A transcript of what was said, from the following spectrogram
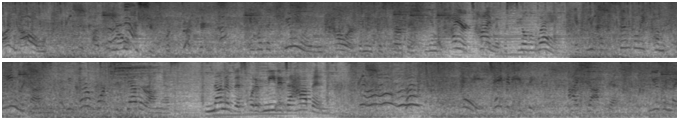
Why now? We've had no issues for decades. It was accumulating power beneath the surface the entire time it was sealed away. If you had simply come clean with us, we could have worked together on this. None of this would have needed to happen. Hey, take it easy. I got this. Using my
